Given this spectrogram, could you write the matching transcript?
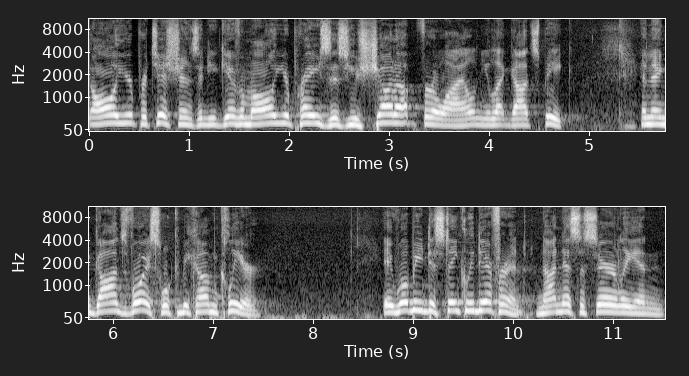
all your petitions and you give Him all your praises, you shut up for a while and you let God speak. And then God's voice will become clear. It will be distinctly different, not necessarily in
